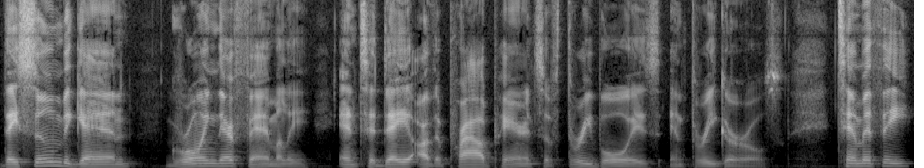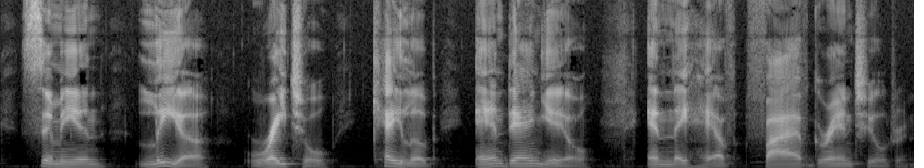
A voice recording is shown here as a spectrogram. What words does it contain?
They soon began growing their family, and today are the proud parents of three boys and three girls Timothy, Simeon, Leah, Rachel, Caleb, and Danielle, and they have five grandchildren.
